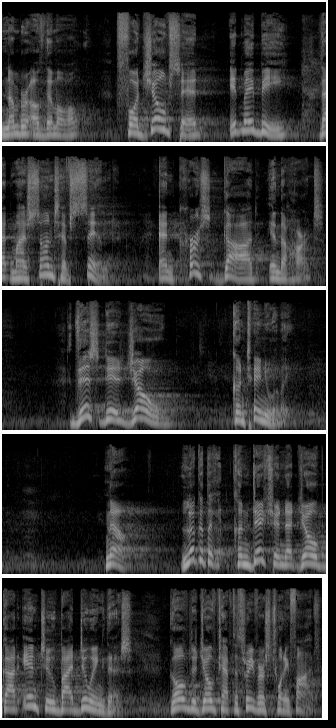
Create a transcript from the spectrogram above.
number of them all. For Job said, It may be that my sons have sinned and cursed God in their hearts. This did Job continually. Now, look at the condition that Job got into by doing this. Go to Job chapter 3, verse 25.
